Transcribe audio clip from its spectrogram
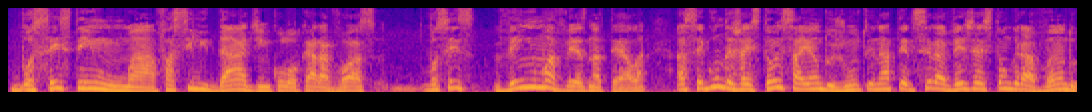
vocês têm uma facilidade em colocar a voz. Vocês vêm uma vez na tela, a segunda já estão ensaiando junto e na terceira vez já estão gravando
